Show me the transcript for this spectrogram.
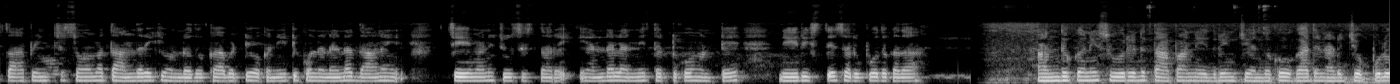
స్థాపించే స్తోమత అందరికీ ఉండదు కాబట్టి ఒక నీటి కుండనైనా దానం చేయమని సూచిస్తారు. ఎండలన్నీ తట్టుకోమంటే నీరిస్తే సరిపోదు కదా. అందుకని సూర్యుడి తాపాన్ని ఎదిరించేందుకు ఉగాది నాడు చెప్పులు,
